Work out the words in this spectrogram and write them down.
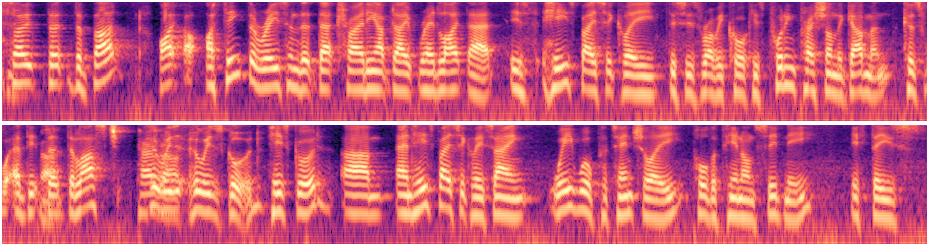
so the the but I, I think the reason that that trading update read like that is he's basically, this is Robbie Cooke, he's putting pressure on the government because the, right. the, the, last paragraph. Who is, who is good. He's good. Um, and he's basically saying, we will potentially pull the pin on Sydney if these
